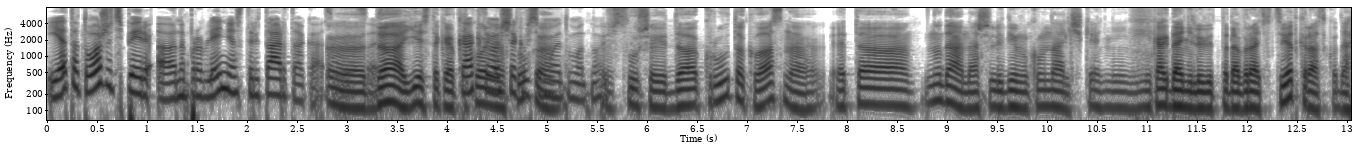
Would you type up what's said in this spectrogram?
И это тоже теперь а, направление стрит-арта, Э, оказывается. да, есть такая Как ты прикольная вообще ко штука. всему этому относишься? Слушай, да, круто, классно. Это, ну да, наши любимые коммунальщики, они никогда не любят подобрать в цвет краску, да.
